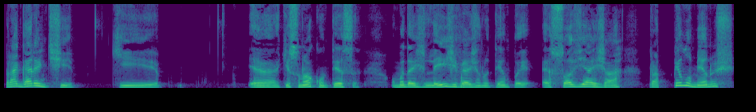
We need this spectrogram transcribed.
Para garantir que, é, que isso não aconteça, uma das leis de viagem no tempo é, é só viajar para pelo menos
